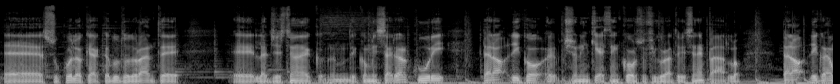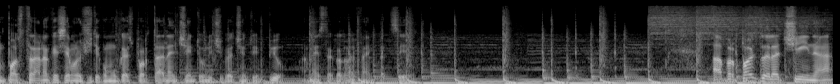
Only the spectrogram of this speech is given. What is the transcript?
eh, su quello che è accaduto durante eh, la gestione del, del, commissario Arcuri, però dico, eh, ci sono inchieste in corso, figuratevi se ne parlo, però dico è un po' strano che siamo riusciti comunque a esportare il 111% in più, a me questa cosa mi fa impazzire. A proposito della Cina,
